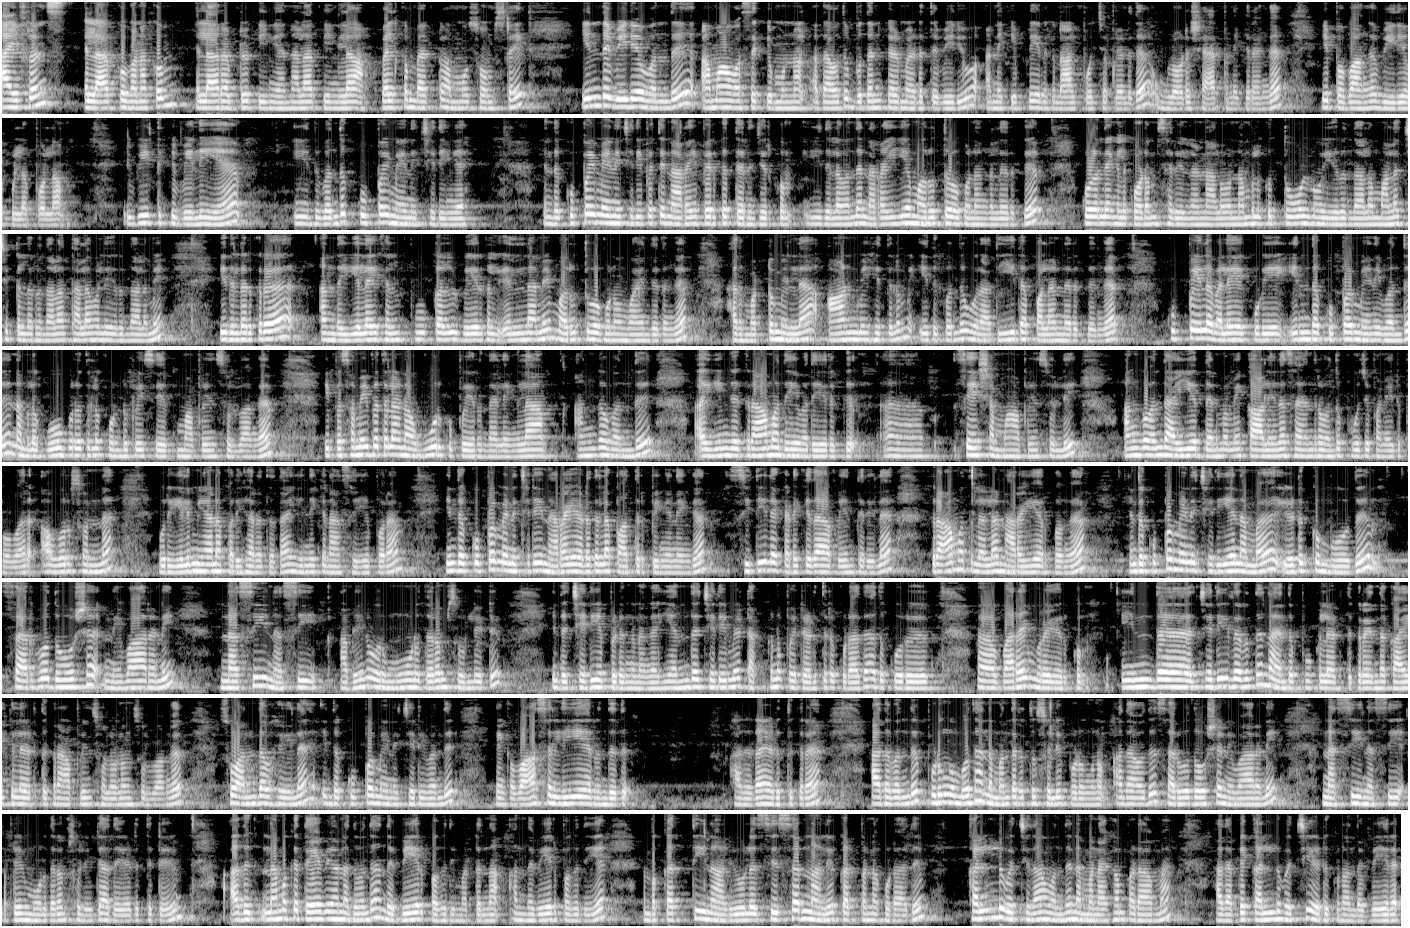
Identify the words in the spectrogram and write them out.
Hi friends எல்லாருக்கும் வணக்கம். எல்லோரும் எப்படி இருக்கீங்க? நல்லா இருக்கீங்களா? Welcome back to Ammu's home style இந்த வீடியோ வந்து அமாவாசைக்கு முன்னால் அதாவது புதன்கிழமை எடுத்த வீடியோ அன்றைக்கி எப்படி எனக்கு நாள் போச்சு அப்படின்றத உங்களோட ஷேர் பண்ணிக்கிறேங்க. இப்போ வாங்க வீடியோக்குள்ளே போகலாம் வீட்டுக்கு வெளியே இது வந்து குப்பை மேனி செடிங்க. இந்த குப்பை மேனி செடி பற்றி நிறைய பேருக்கு தெரிஞ்சிருக்கும். இதில் வந்து நிறைய மருத்துவ குணங்கள் இருக்குது குழந்தைங்களுக்கு உடம்பு சரியில்லைனாலும் நம்மளுக்கு தோல் நோய் இருந்தாலும் மலச்சிக்கல் இருந்தாலும் தலைவலி இருந்தாலுமே இதில் இருக்கிற அந்த இலைகள் பூக்கள் வேர்கள் எல்லாமே மருத்துவ குணம் வாய்ந்ததுங்க. அது மட்டும் இல்லை ஆன்மீகத்திலும் இதுக்கு வந்து ஒரு அதீத பலன் இருக்குங்க. குப்பையில் விளையக்கூடிய இந்த குப்பை மேனி வந்து நம்மளை கோபுரத்தில் கொண்டு போய் சேர்க்கும் அப்படின்னு சொல்லுவாங்க. இப்போ சமீபத்தில் நான் ஊருக்கு போயிருந்தேன் இல்லைங்களா? அங்கே வந்து எங்கள் கிராம தேவதை இருக்குது சேஷம்மா அப்படின்னு சொல்லி அங்கே வந்து ஐயர் தினமுமே காலையில் சாயந்தரம் வந்து பூஜை பண்ணிட்டு போவார். அவர் சொன்ன ஒரு எளிமையான பரிகாரத்தை தான் இன்றைக்கி நான் செய்ய போகிறேன் இந்த குப்பை மேனி நிறைய இடத்துல பார்த்துருப்பீங்க நீங்கள் சிட்டியில் கிடைக்குதா அப்படின்னு தெரியல. கிராமத்துலலாம் நிறைய இருக்குங்க. இந்த குப்பை செடியை நம்ம எடுக்கும்போது சர்வதோஷ நிவாரணி நசி நசி அப்படின்னு ஒரு மூணு தரம் சொல்லிவிட்டு இந்த செடியை பிடுங்கினங்க. எந்த செடியுமே டக்குன்னு போயிட்டு எடுத்துடக்கூடாது. அதுக்கு ஒரு வரைமுறை இருக்கும். இந்த செடியிலேருந்து நான் இந்த பூக்களை எடுத்துக்கிறேன் இந்த காய்களை எடுத்துக்கிறேன் அப்படின்னு சொல்லணும்னு சொல்லுவாங்க. ஸோ அந்த வகையில் இந்த குப்பை மீன் செடி வந்து எங்கள் வாசல்லையே இருந்தது. அதை தான் எடுத்துக்கிறேன். அதை வந்து பிடுங்கும்போது அந்த மந்திரத்தை சொல்லி பிடுங்கணும். அதாவது சர்வதோஷ நிவாரணி நசி நசி அப்படின்னு மூணு தரம் சொல்லிவிட்டு அதை எடுத்துட்டு அது நமக்கு தேவையானது வந்து அந்த வேர் பகுதி மட்டும்தான். அந்த வேர் பகுதியை நம்ம கத்தினாலேயோ இல்லை சிசர்னாலேயோ கட் பண்ணக்கூடாது. கல் வச்சு தான் வந்து நம்ம நகம் படாமல் அதை அப்படியே கல் வச்சு எடுக்கணும் அந்த வேரை.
